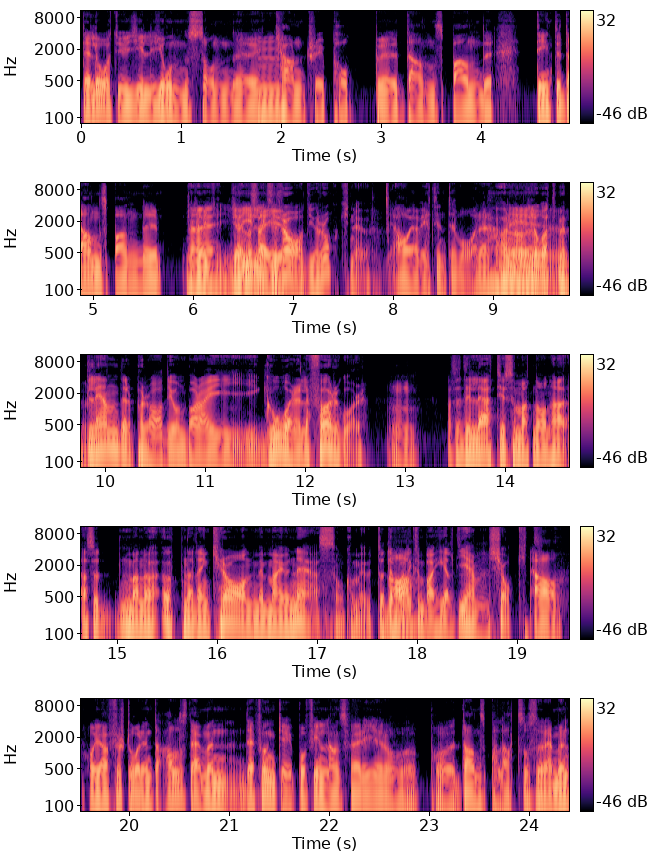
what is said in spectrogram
det låter ju Jill Johnson, eh, Mm. country, pop, eh, dansband. Det är inte dansband. Nej, jag, det är jag gillar ju... radiorock nu. Ja, jag vet inte vad det är. Jag hörde någon Eh, låt med Blender på radion bara igår eller förrgår. Mm. Alltså det lät ju som att någon hade, alltså man öppnade en kran med majonnäs som kom ut och det Ja. var liksom bara helt jämntjockt. Ja, och jag förstår inte alls det, men det funkar ju på Finlandsfärger och på danspalats och sådär. Men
